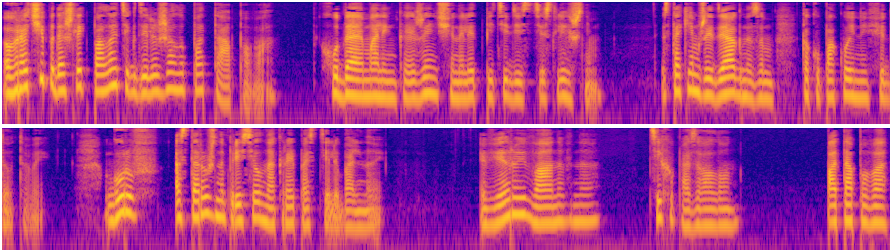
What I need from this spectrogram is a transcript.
Врачи подошли к палате, где лежала Потапова, худая маленькая женщина лет пятидесяти с лишним, с таким же диагнозом, как у покойной Федотовой. Гуров осторожно присел на край постели больной. «Вера Ивановна», — тихо позвал он. Потапова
